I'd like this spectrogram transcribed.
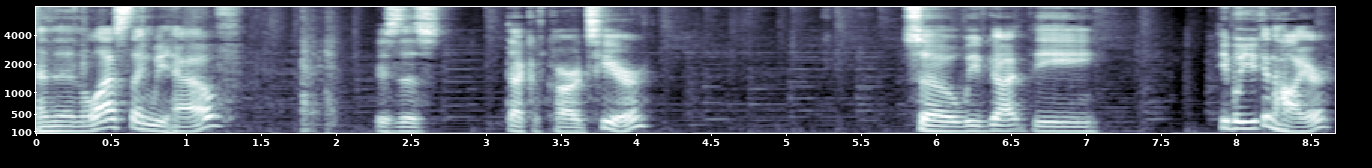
And then the last thing we have is this deck of cards here. So we've got the people you can hire.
